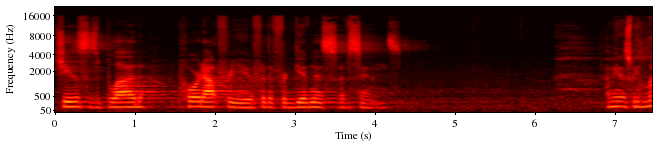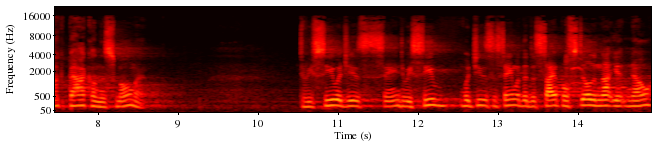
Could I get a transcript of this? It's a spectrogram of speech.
Jesus' blood poured out for you for the forgiveness of sins. I mean, as we look back on this moment, do we see what Jesus is saying? Do we see what Jesus is saying, what the disciples still did not yet know?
